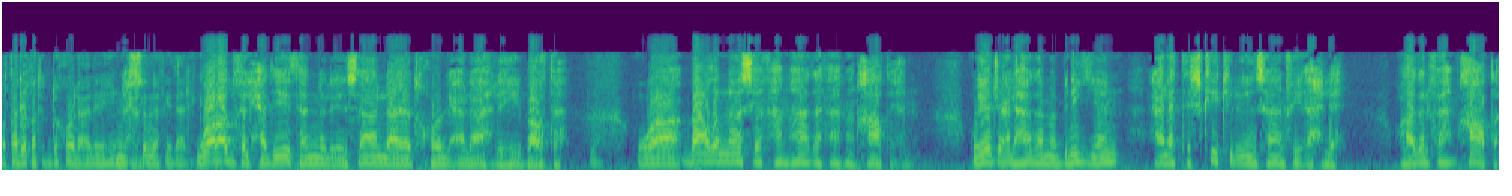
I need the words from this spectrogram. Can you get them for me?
وطريقة الدخول عليه نعم. السنة في ذلك. ورد في الحديث أن الإنسان لا يدخل على أهله بغتة. وبعض الناس يفهم هذا فهما خاطئا ويجعل هذا مبنيا على تشكيك الإنسان في أهله وهذا الفهم خاطئ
